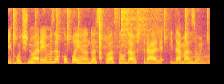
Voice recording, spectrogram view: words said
e continuaremos acompanhando a situação da Austrália e da Amazônia.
